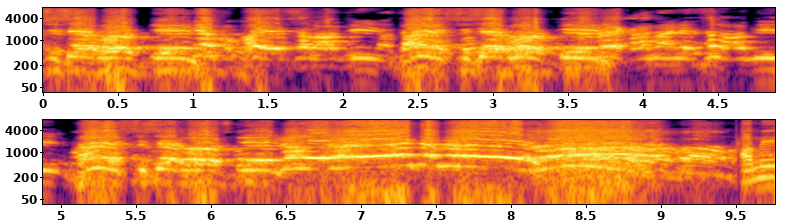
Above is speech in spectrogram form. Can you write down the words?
শীষে ভোট দিন। শীষে ভোট দিন। শীষে ভোট দিন। আমি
